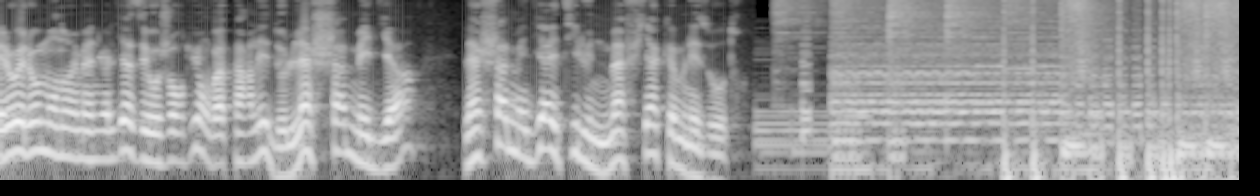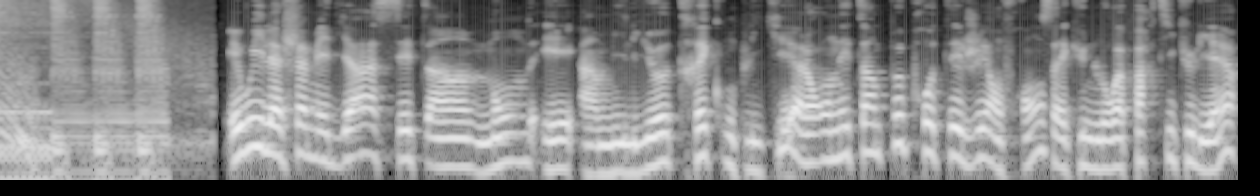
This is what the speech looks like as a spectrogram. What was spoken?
Hello, hello, mon nom est Emmanuel Diaz et aujourd'hui on va parler de l'achat média. L'achat média est-il une mafia comme les autres? Et oui, l'achat média, c'est un monde et un milieu très compliqué. Alors on est un peu protégé en France avec une loi particulière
